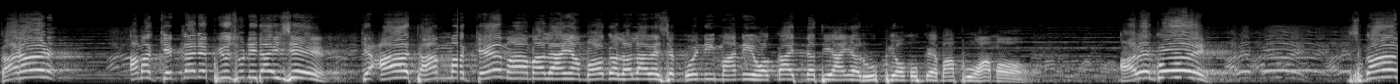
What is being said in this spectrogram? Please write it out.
કારણ આમાં કેટલાને ફ્યુઝ ઉડી જાય છે કે આ ધામમાં કેમ આ માલે અહીંયા મોગલ હલાવે છે? કોઈની માની ઓકાત નથી અહીંયા રૂપિયો મૂકે બાપુ આમો આવે કોઈ? શું કામ?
